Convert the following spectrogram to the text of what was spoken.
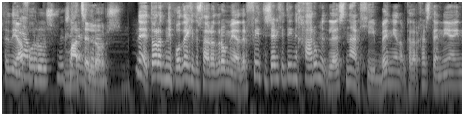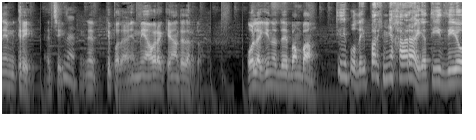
σε διάφορους Διάφορους, δεξιά-αριστερά. bachelors. Ναι, τώρα την υποδέχεται στο αεροδρόμιο η αδερφή της, έρχεται, είναι χαρούμενη. Δηλαδή στην αρχή μπαίνει. Καταρχάς η ταινία είναι μικρή. Έτσι. Ναι. Είναι τίποτα, είναι μία ώρα και ένα τέταρτο. Όλα γίνονται μπαμ μπαμ. Την υποδε... Υπάρχει μια χαρά γιατί οι δύο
